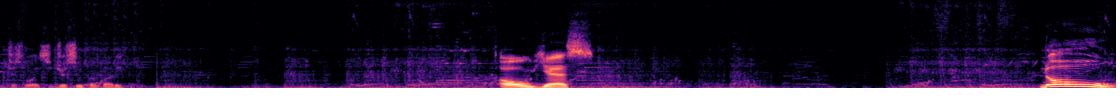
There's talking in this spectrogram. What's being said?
You just wasted your super, buddy. Oh, yes. No!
